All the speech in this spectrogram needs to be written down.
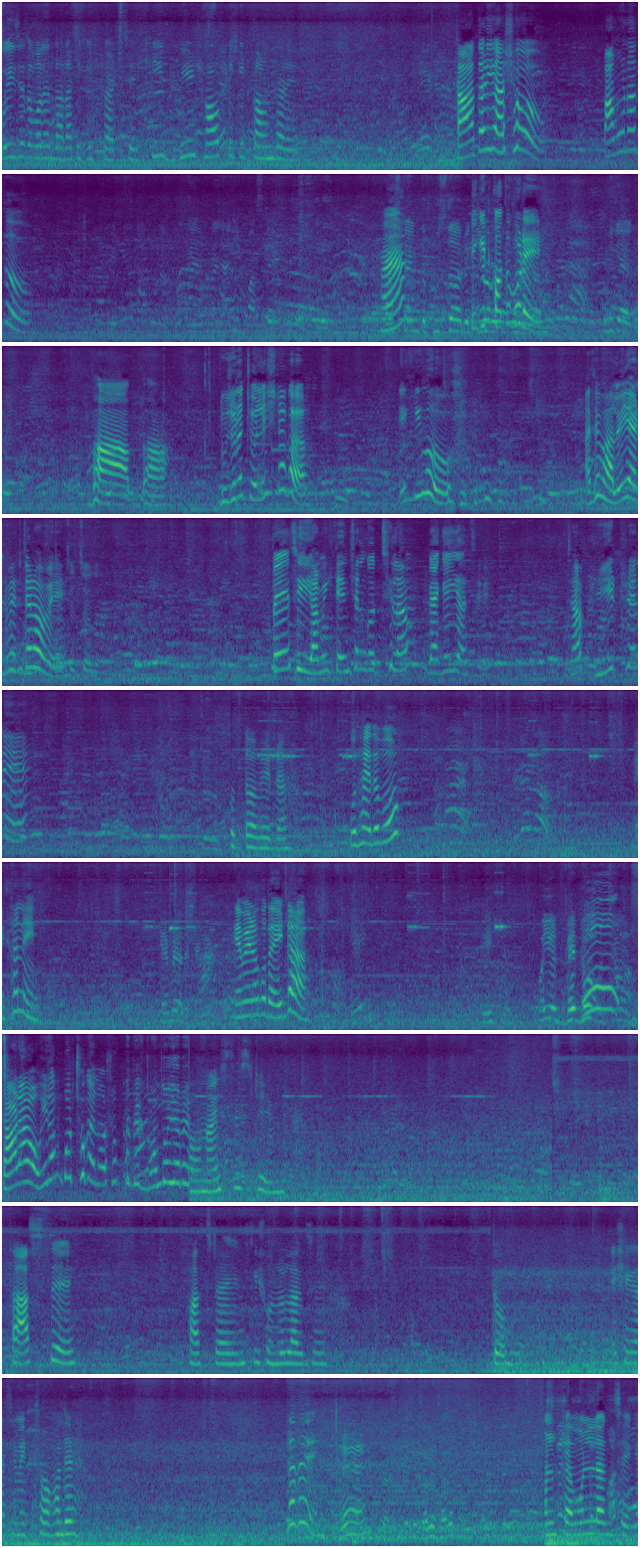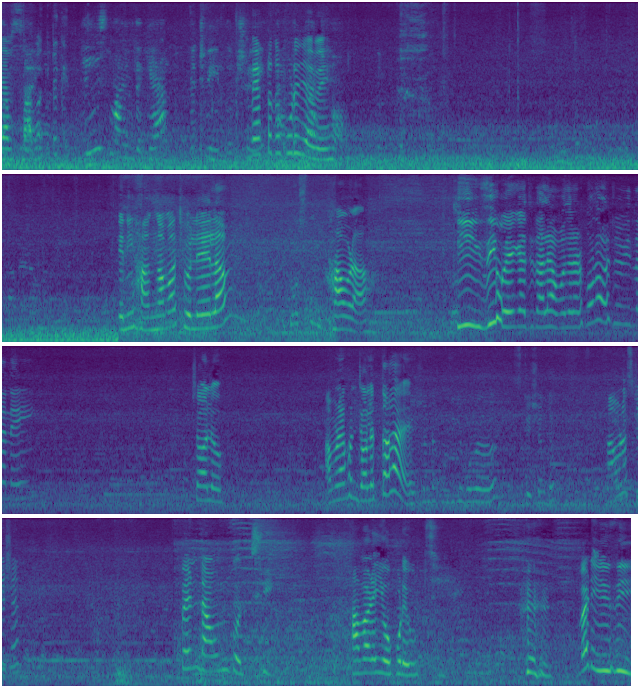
ওই যে তোমাদের দাদা টিকিট কাটছে, কি ভিড় সব টিকিট কাউন্টারে তাড়াতাড়ি আসো, পাবো না তো। হ্যাঁ? টিকিট কত করে? বাবা, দুজনে চল্লিশ টাকা? এ কি গো? আচ্ছা ভালোই অ্যাডভেঞ্চার হবে। আচ্ছা চলো। পেয়েছি আমি টেনশন করছিলাম ব্যাগেই আছে। যা ভিড় ট্রেনে। করতে হবে এটা। কোথায় দেবো? এখানে? ক্যামেরা কোথায়? এটা ও দাঁড়াও করছ কেন? বন্ধ হয়ে যাবে। ও নাইস সিস্টেম তা আসছে। ফার্স্ট টাইম কি সুন্দর লাগছে। তো এসে গেছে মেট্রো আমাদের? হ্যাঁ। চলো চলো। এখন কেমন লাগছে? ব্যাগটা তো পড়ে যাবে। হাঙ্গামা চলে এলাম। হাওড়া। কি ইজি হয়ে গেছে তাহলে আমাদের আর কোনো অসুবিধা নেই। চলো। আমরা এখন জলের তলায়? হাওড়া স্টেশন? পেন ডাউন করছি। আবার এই ওপরে উঠছি। বাট ইজি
